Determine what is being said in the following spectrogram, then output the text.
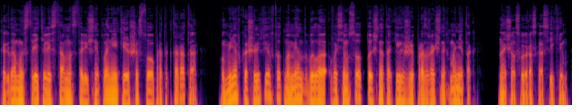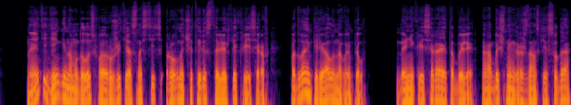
когда мы встретились там на столичной планете шестого протектората, у меня в кошельке в тот момент было 800 точно таких же прозрачных монеток», — начал свой рассказ Яким. «На эти деньги нам удалось вооружить и оснастить ровно 400 легких крейсеров — по два империала на вымпел. Да не крейсера это были, а обычные гражданские суда,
